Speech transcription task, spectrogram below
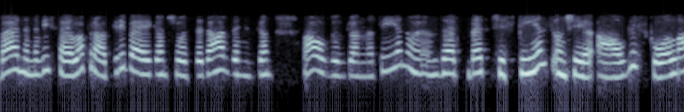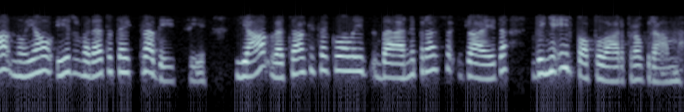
bērni nevisai labprāt gribēja gan šos te dārzeņus, gan augļus, gan pienu dzert, bet šis piens un šie augļi skolā, nu jau ir, varētu teikt, tradīcija. Jā, vecāki seko līdz, bērni prasa, gaida, viņa ir populāra programma.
